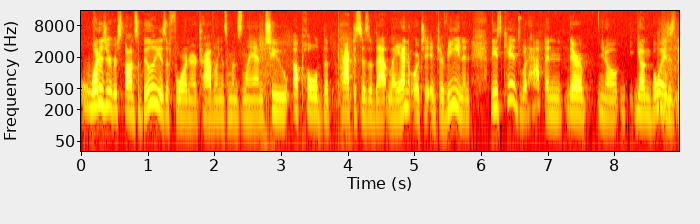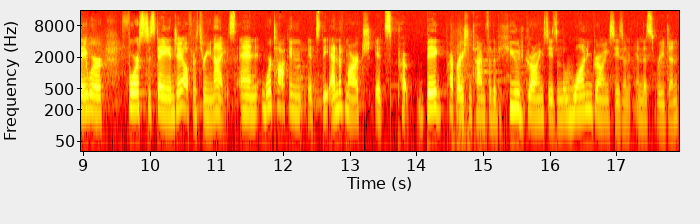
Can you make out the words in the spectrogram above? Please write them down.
what is your responsibility as a foreigner traveling someone's land to uphold the practices of that land or to intervene. And these kids what happened they're you know young boys is they were forced to stay in jail for three nights. And we're talking it's the end of march. It's pre- big preparation time for the huge growing season the one growing season in this region.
